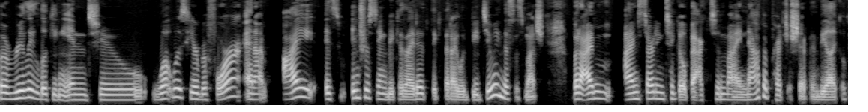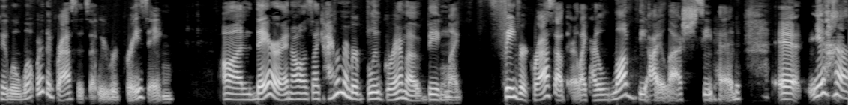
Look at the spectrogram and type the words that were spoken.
but really looking into what was here before and i'm I it's interesting because I didn't think that I would be doing this as much, but I'm I'm starting to go back to my NAP apprenticeship and be like, okay, well, what were the grasses that we were grazing on there? And I was like, I remember blue grama being like favorite grass out there. Like I loved the eyelash seed head. And yeah,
